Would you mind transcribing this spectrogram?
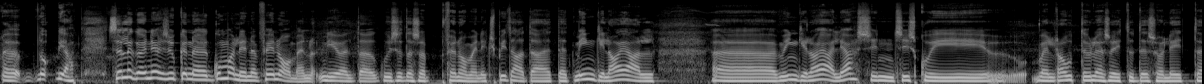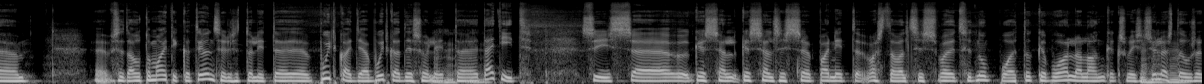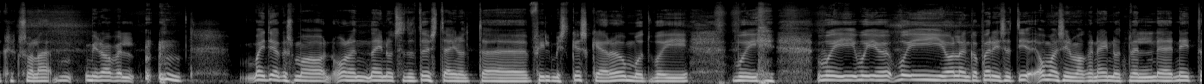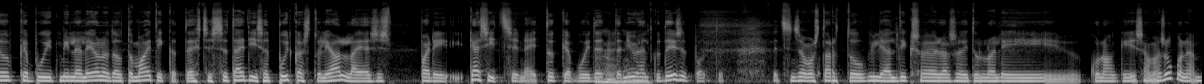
Äh, nojah, sellega on jah niisugune kummaline fenomen nii-öelda, kui seda saab fenomeniks pidada, et, et mingil ajal äh,, mingil ajal jah, siin siis, kui veel raudteeülesõitudes olid äh, seda automaatikat ei olnud, sellised olid äh, putkad ja putkades olid mm -hmm. tädid, siis kes seal, kes seal siis panid vastavalt siis vajutasid nuppu, et tõkkepuu alla langeks või siis mm -hmm. üles tõuseks, eks ole. mina veel ma ei tea, kas ma olen näinud seda tõesti ainult äh, filmist Keske ja rõõmud või, või, või, või, või olen ka päriselt oma silmaga näinud veel neid tõukepuid, millel ei olnud automaatikat, ehk siis see tädi sealt putkast tuli alla ja siis pani käsitsi neid tõkkepuid ette mm -hmm. nii ühelt kui teiselt poolt, et, et siinsamas Tartu külje all Tiksoja ülasõidul oli kunagi samasugune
